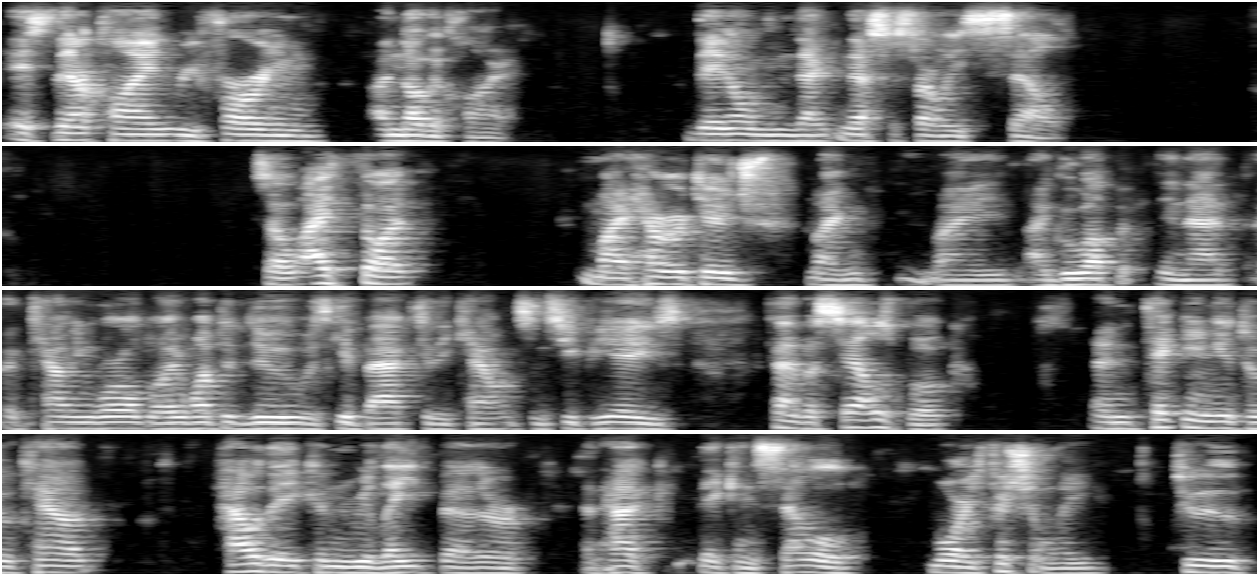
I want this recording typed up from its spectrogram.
it's their client referring another client. They don't necessarily sell. So I thought my heritage, my, my, I grew up in that accounting world. What I wanted to do was give back to the accountants and CPAs, kind of a sales book, and taking into account how they can relate better and how they can sell more efficiently to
